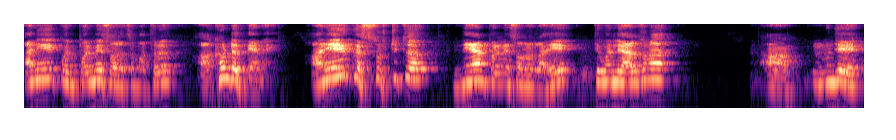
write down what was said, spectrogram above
आणि पण परमेश्वराचं मात्र अखंड ज्ञान आहे. अनेक सृष्टीचं ज्ञान परमेश्वराला आहे. ते म्हणले अर्जुना म्हणजे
